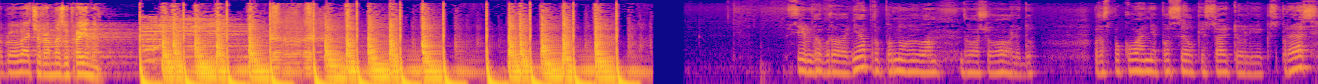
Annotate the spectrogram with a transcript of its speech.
Доброго вечора, ми з України. Всім доброго дня. Пропоную вам до вашого огляду розпакування посилки з сайту AliExpress.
